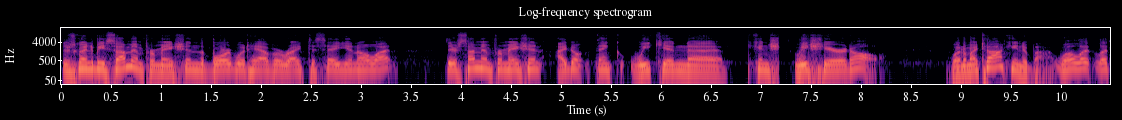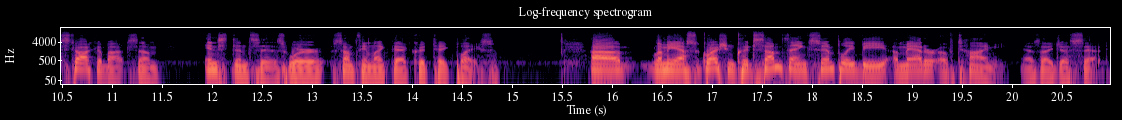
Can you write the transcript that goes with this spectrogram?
There's going to be some information the board would have a right to say, you know what, there's some information I don't think we can uh, can sh- we share at all. What am I talking about? Well, let, let's talk about some instances where something like that could take place. Uh, let me ask the question Could something simply be a matter of timing, as I just said?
